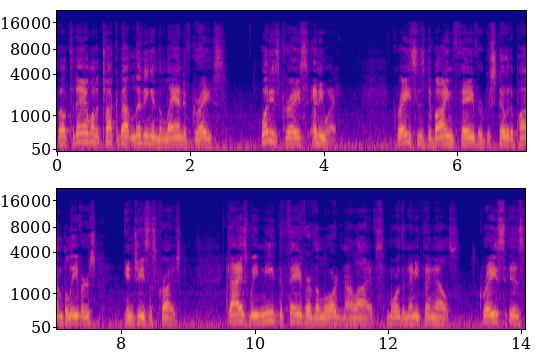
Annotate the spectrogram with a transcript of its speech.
Well, today I want to talk about living in the land of grace. What is grace anyway? Grace is divine favor bestowed upon believers in Jesus Christ. Guys, we need the favor of the Lord in our lives more than anything else. Grace is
